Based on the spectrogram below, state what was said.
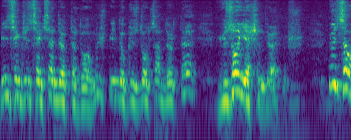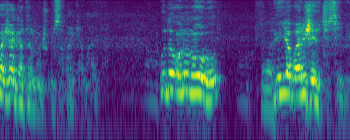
1884'te doğmuş, 1994'te 110 yaşında ölmüş. Üç savaşa katılmış Mustafa Kemal. Bu da onun oğlu. Evet. Dünya Barış Elçisiydi.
